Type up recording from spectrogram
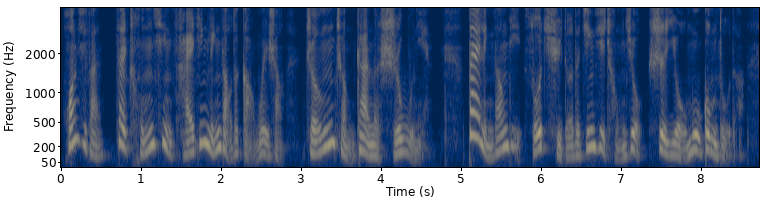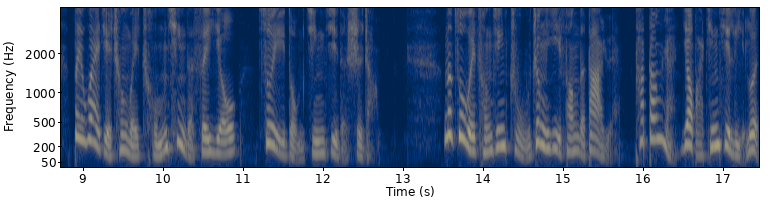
黄奇帆在重庆财经领导的岗位上整整干了十五年，带领当地所取得的经济成就是有目共睹的，被外界称为重庆的 CEO，最懂经济的市长。那作为曾经主政一方的大员，他当然要把经济理论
